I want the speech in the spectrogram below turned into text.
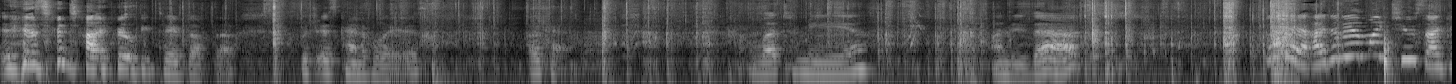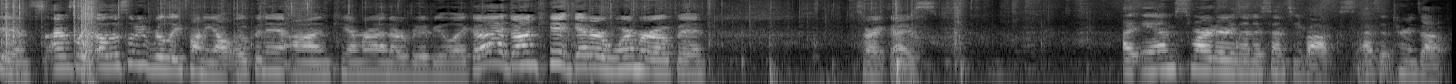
It is entirely taped up though, which is kind of hilarious. Okay. Let me undo that. Okay. I did it in like two seconds. I was like, oh, this will be really funny. I'll open it on camera and everybody will be like, ah, Dawn can't get her warmer open. Sorry, guys. I am smarter than a Scentsy box, as it turns out.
